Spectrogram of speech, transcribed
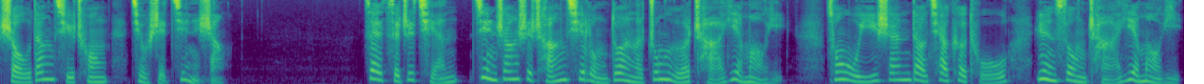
首当其冲就是晋商。在此之前，晋商是长期垄断了中俄茶叶贸易。从武夷山到恰克图运送茶叶贸易，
